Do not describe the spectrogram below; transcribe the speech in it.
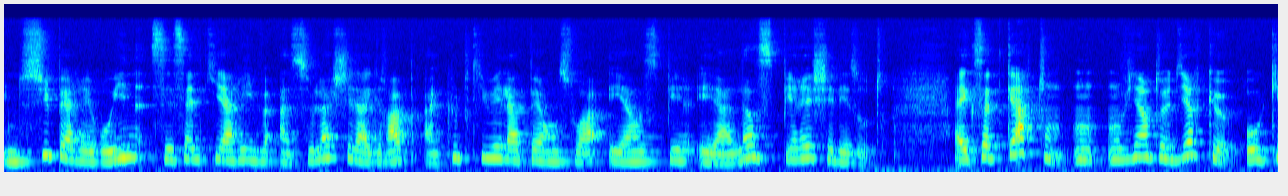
une super-héroïne, c'est celle qui arrive à se lâcher la grappe, à cultiver la paix en soi et à, à l'inspirer chez les autres. Avec cette carte, on, vient te dire que, ok,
